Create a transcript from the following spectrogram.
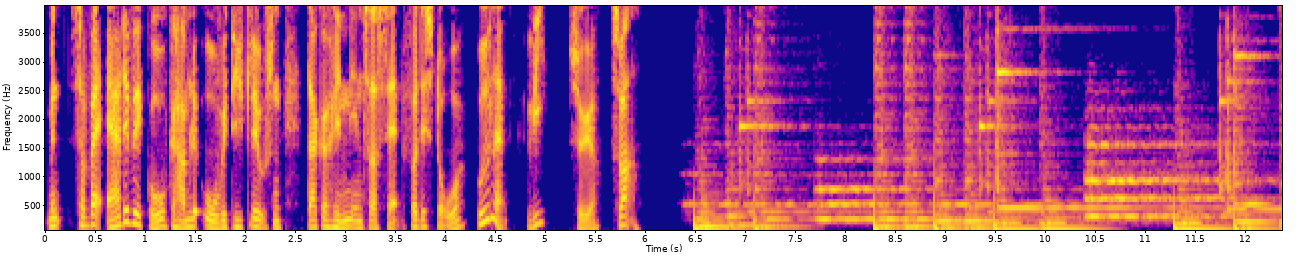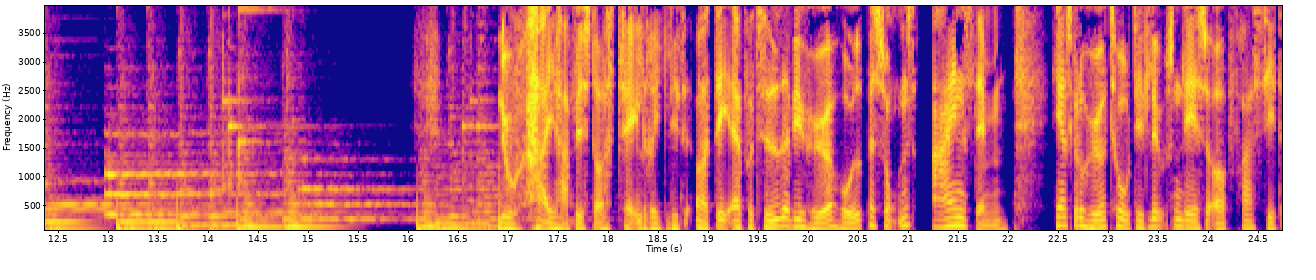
Men så hvad er det ved gode gamle Ove Ditlevsen, der gør hende interessant for det store udland? Vi søger svaret. Har jeg vist også talt rigeligt, og det er på tide, at vi hører hovedpersonens egen stemme. Her skal du høre Tove Ditlevsen læse op fra sit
